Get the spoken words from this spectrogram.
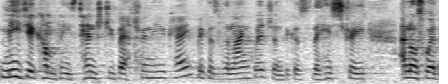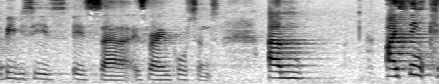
media companies tend to do better in the UK because of the language and because of the history, and also where the BBC is, is, uh, is very important. Um, I think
